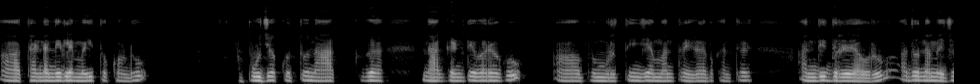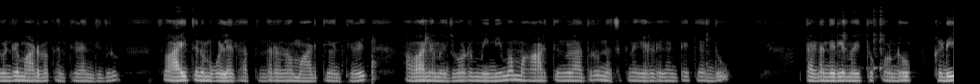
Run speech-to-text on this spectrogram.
ಆ, ತಣ್ಣೀರಲ್ಲೇ ಮೈ ತೊಗೊಂಡು ಪೂಜೆ ಕೂತು ನಾಲ್ಕು ನಾಲ್ಕು ಗಂಟೆವರೆಗೂ ಮೃತ್ಯುಂಜಯ ಮಂತ್ರ ಹೇಳ್ಬೇಕಂತೇಳಿ ಅಂದಿದ್ರು ರೀ ಅವರು. ಅದು ನಮ್ಮ ಯಜಮಾನ್ರಿ ಮಾಡ್ಬೇಕಂತೇಳಿ ಅಂದಿದ್ರು. ಸೊ ಆಯಿತು ನಮ್ಗೆ ಒಳ್ಳೇದಾತಂದ್ರೆ ನಾವು ಮಾಡ್ತೀವಿ ಅಂಥೇಳಿ ಅವಾಗ ನಮ್ಮ ಯಜಮಾನ್ರು ಮಿನಿಮಮ್ ಆರು ತಿಂಗಳಾದರೂ ನಚಕನಾಗ ಎರಡು ಗಂಟೆಗೆ ಎದ್ದು ತಣ್ಣೀರಲ್ಲಿ ಮೈ ತೊಕೊಂಡು ಕಡಿ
